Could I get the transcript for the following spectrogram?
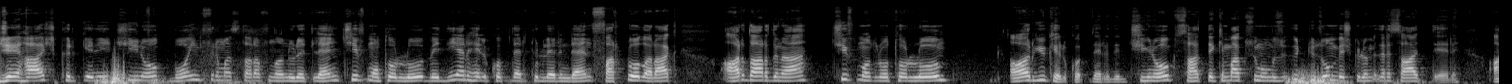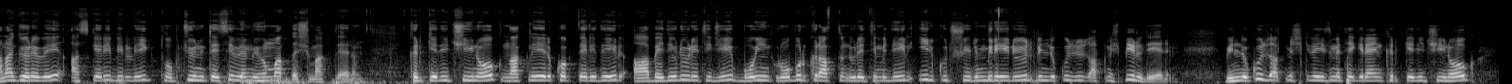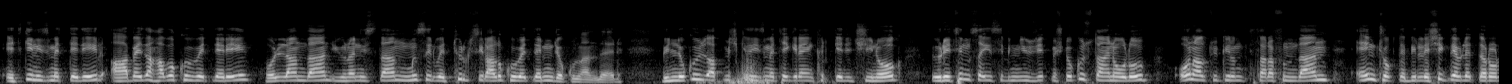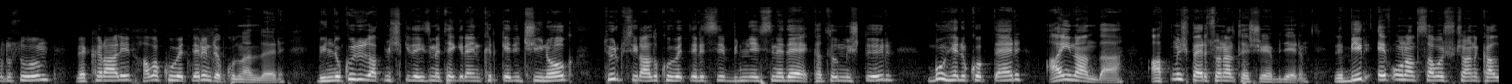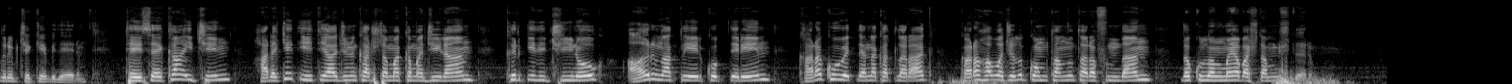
CH-47 Chinook Boeing firması tarafından üretilen çift motorlu ve diğer helikopter türlerinden farklı olarak ard ardına çift motorlu ağır yük helikopteridir. Chinook saatteki maksimum hızı 315 km saattir. Ana görevi askeri birlik, topçu ünitesi ve mühimmat taşımaktır. 47 Chinook nakliye helikopteridir. ABD'li üretici Boeing Roborcraft'ın üretimidir. İlk uçuş 21 Eylül 1961 diyelim. 1962'de hizmete giren 47 Chinook etkin hizmettedir. ABD Hava Kuvvetleri, Hollanda, Yunanistan, Mısır ve Türk Silahlı Kuvvetlerince kullanılır. 1962'de hizmete giren 47 Chinook üretim sayısı 1179 tane olup 16 ülke tarafından en çok da Birleşik Devletler Ordusu ve Kraliyet Hava Kuvvetlerince kullanılır. 1962'de hizmete giren 47 Chinook Türk Silahlı Kuvvetleri bünyesine de katılmıştır. Bu helikopter aynı anda 60 personel taşıyabilir ve bir F-16 savaş uçağını kaldırıp çekebilir. TSK için hareket ihtiyacını karşılamak amacıyla 47 Chinook ağır nakliye helikopteri kara kuvvetlerine katılarak Kara Havacılık Komutanlığı tarafından da kullanılmaya başlanmıştır.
